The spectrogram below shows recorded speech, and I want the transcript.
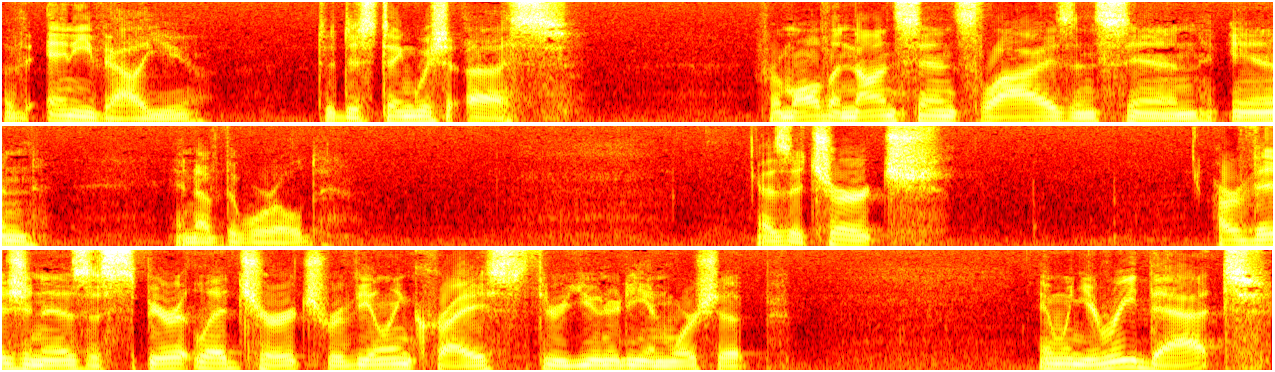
of any value to distinguish us from all the nonsense, lies, and sin in and of the world. As a church, our vision is a spirit led church revealing Christ through unity and worship. And when you read that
